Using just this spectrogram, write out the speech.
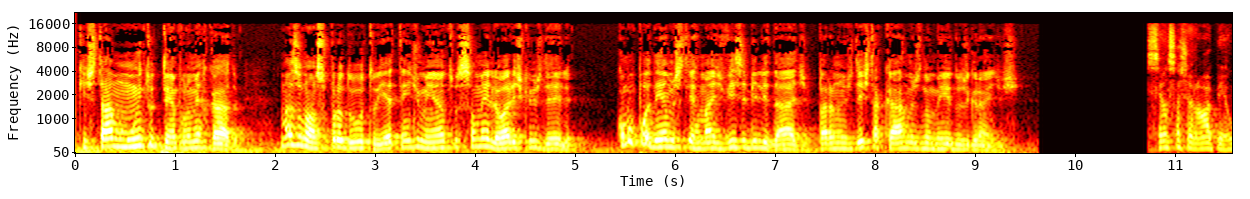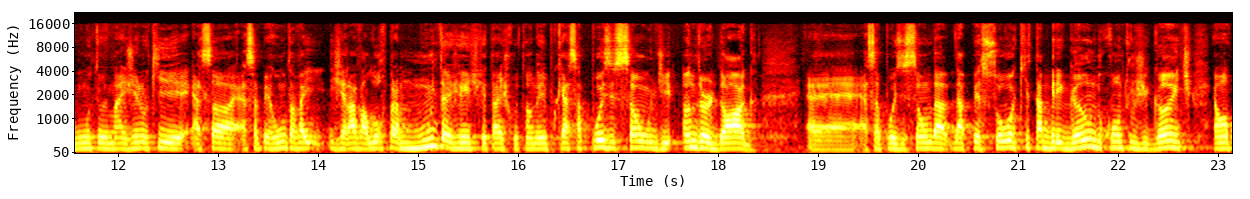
que está há muito tempo no mercado, mas o nosso produto e atendimento são melhores que os dele. Como podemos ter mais visibilidade para nos destacarmos no meio dos grandes? Sensacional a pergunta. Eu imagino que essa, essa pergunta vai gerar valor para muita gente que está escutando aí, porque essa posição de underdog é, essa posição da, da pessoa que está brigando contra o gigante é uma,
